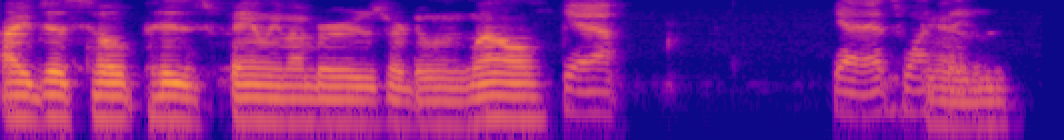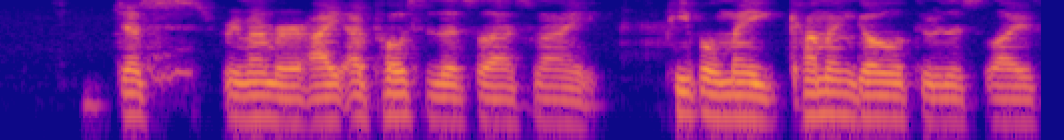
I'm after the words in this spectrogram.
I just hope his family members are doing well. Yeah. Yeah, that's one thing. Just remember, I, I posted this last night. People may come and go through this life,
